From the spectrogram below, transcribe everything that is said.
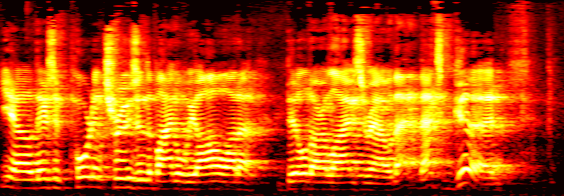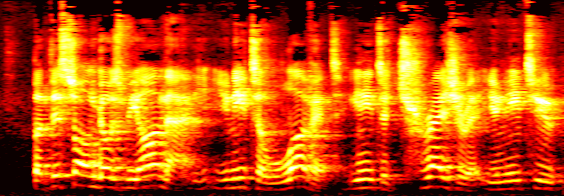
you know, there's important truths in the Bible we all ought to build our lives around. Well, that, that's good, but this psalm goes beyond that. You need to love it, you need to treasure it, you need to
